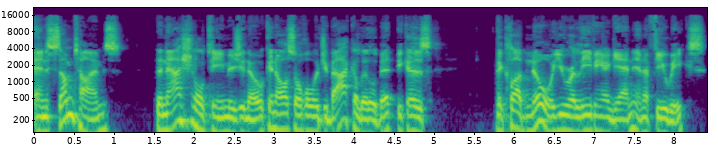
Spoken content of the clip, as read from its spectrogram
And sometimes the national team, as you know, can also hold you back a little bit because the club know you are leaving again in a few weeks.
